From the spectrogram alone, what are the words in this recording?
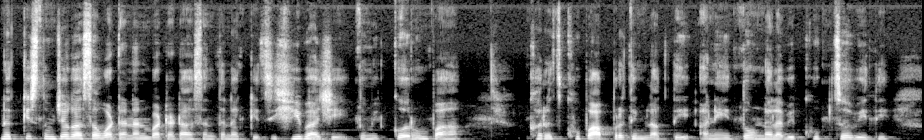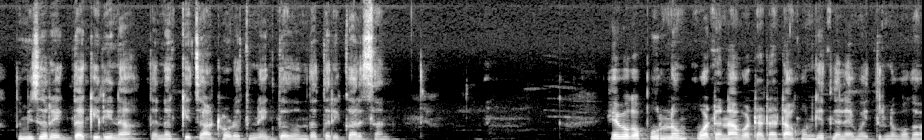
नक्कीच तुमच्याकडे असा वाटाणा आणि बटाटा असेल तर नक्कीच ही भाजी तुम्ही करून पहा. खरंच खूप अप्रतिम लागते आणि तोंडाला बी खूप चव येते. तुम्ही जर एकदा केली ना तर नक्कीच आठवड्यातून एकदा दोनदा तरी करसान. हे बघा पूर्ण वाटाणा बटाटा टाकून घेतलेला आहे मैत्रिणी बघा.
